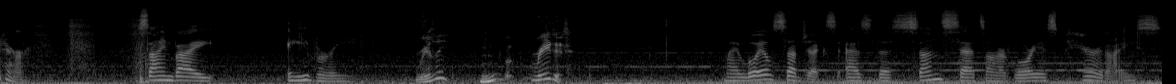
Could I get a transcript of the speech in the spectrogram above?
Letter. Signed by Avery. Really? Hmm? Read it. My loyal subjects, as the sun sets on our glorious paradise,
